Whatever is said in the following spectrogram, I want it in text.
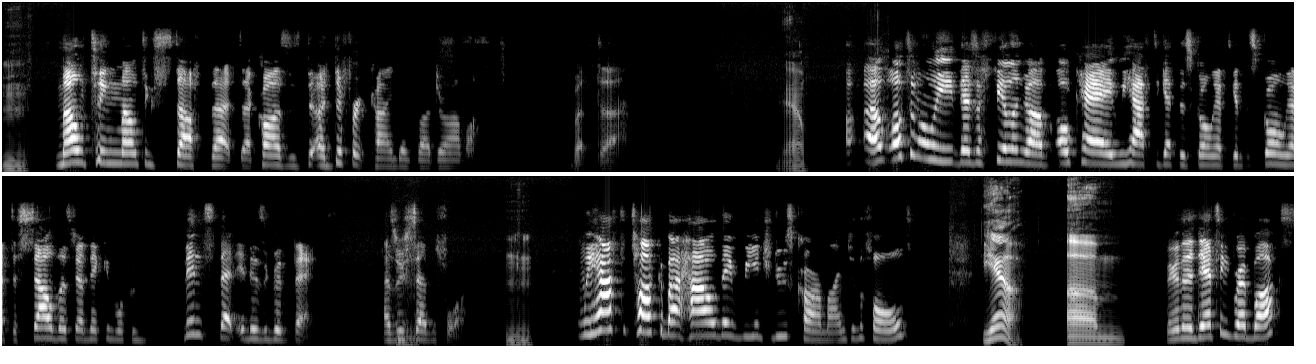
Mm. Mounting, mounting stuff that uh, causes a different kind of uh, drama. But uh, Yeah. ultimately, there's a feeling of okay, we have to get this going, we have to get this going, we have to sell this, we have to make people convinced that it is a good thing, as we've Mhm. said before. Mm-hmm. We have to talk about how they reintroduce Carmine to the fold. Yeah. Um Bigger than a dancing bread box.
